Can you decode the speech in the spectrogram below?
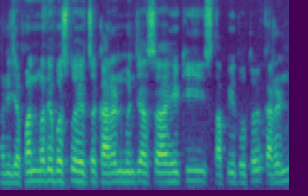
आणि जपानमध्ये बसतो ह्याचं कारण म्हणजे असं आहे की स्थापित होतं कारण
